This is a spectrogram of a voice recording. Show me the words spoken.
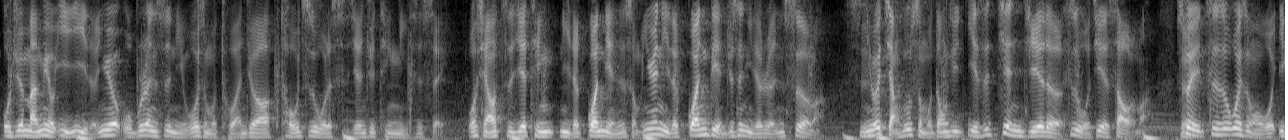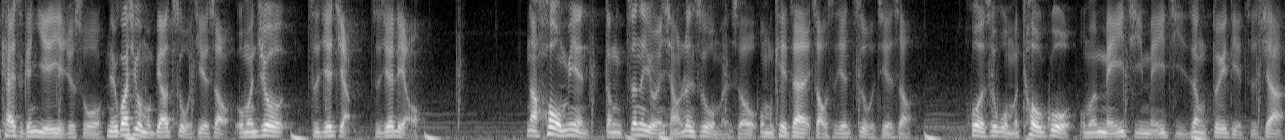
我觉得蛮没有意义的，因为我不认识你，我为什么突然就要投资我的时间去听你是谁？我想要直接听你的观点是什么，因为你的观点就是你的人设嘛。你会讲出什么东西，也是间接的自我介绍了嘛？所以这是为什么我一开始跟爷爷就说没关系，我们不要自我介绍，我们就直接讲，直接聊。那后面等真的有人想认识我们的时候，我们可以再找时间自我介绍，或者是我们透过我们每一集每一集这样堆叠之下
